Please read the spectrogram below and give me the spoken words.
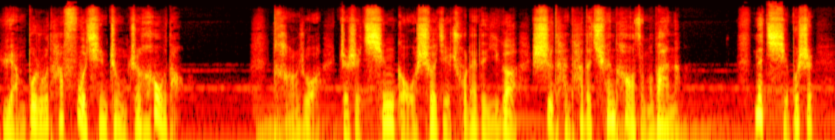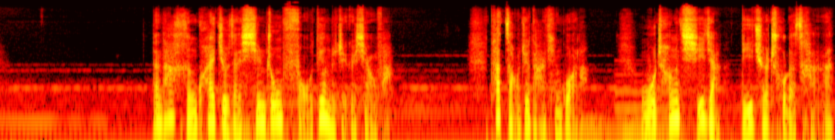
远不如他父亲正直厚道。倘若这是青狗设计出来的一个试探他的圈套，怎么办呢？那岂不是？但他很快就在心中否定了这个想法。他早就打听过了，武昌齐家的确出了惨案。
